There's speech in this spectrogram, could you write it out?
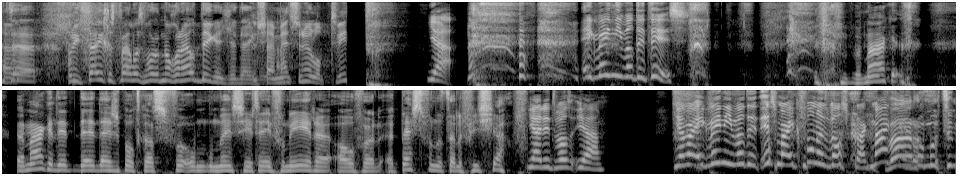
Het, eh, voor die tegenspelers wordt het nog een heel dingetje, denk Er ik. zijn mensen nul op Twitter. Ja. ik weet niet wat dit is. We maken, we maken dit, de- deze podcast voor, om, om mensen hier te informeren over het beste van de televisie. Ja, dit was... Ja. Ja, maar ik weet niet wat dit is, maar ik vond het wel spraakmakend. Waarom moeten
